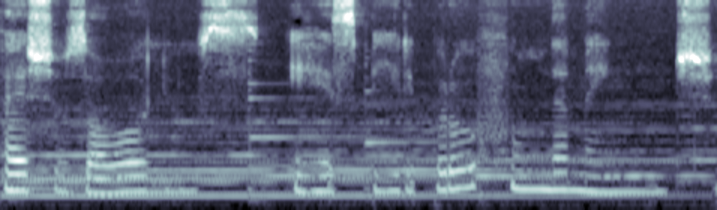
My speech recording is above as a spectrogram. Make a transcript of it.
Feche os olhos e respire profundamente.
